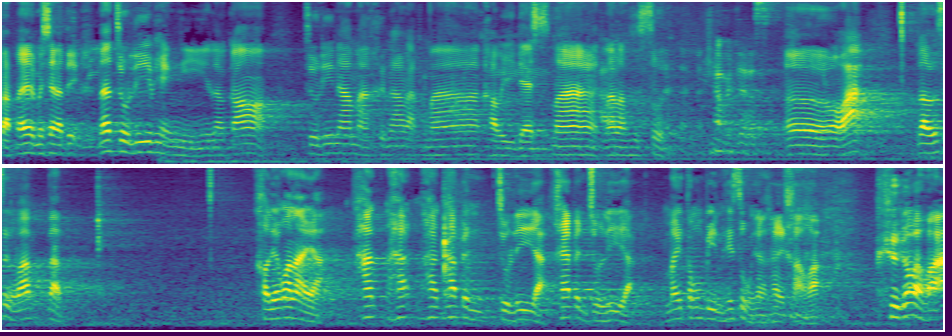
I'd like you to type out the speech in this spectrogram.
แบบเออไม่ใช่นัตติน่าจูลี่เพลงนี้แล้วก็จูลี่หน้ามาคือน่ารักมากคาวีเดสมากน่ารักสุดๆชอบเจอเออบอกว่าเรารู้สึกว่าแบบเขาเรียกว่าอะไรอะ ถ้าถ้าถ้าถ้าเป็นจูลี่อะแค่เป็นจูลี่อะไม่ต้องบินให้สูงอย่างใครเขาอะคือก็แบบว่า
